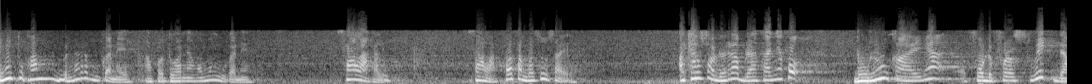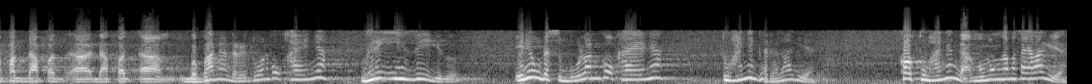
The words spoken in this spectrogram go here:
ini Tuhan benar bukan ya? Apa Tuhan yang ngomong bukan ya? Salah kali. Salah. Kok tambah susah ya? Atau saudara berasanya kok dulu kayaknya for the first week dapat dapat uh, dapat um, beban yang dari Tuhan kok kayaknya very easy gitu. Ini udah sebulan kok kayaknya Tuhannya nggak ada lagi ya. Kok Tuhannya nggak ngomong sama saya lagi ya?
